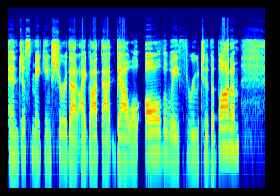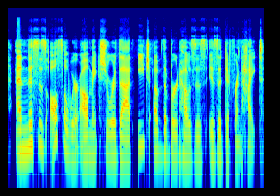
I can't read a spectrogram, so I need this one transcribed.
and just making sure that I got that dowel all the way through to the bottom. And this is also where I'll make sure that each of the birdhouses is a different height.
